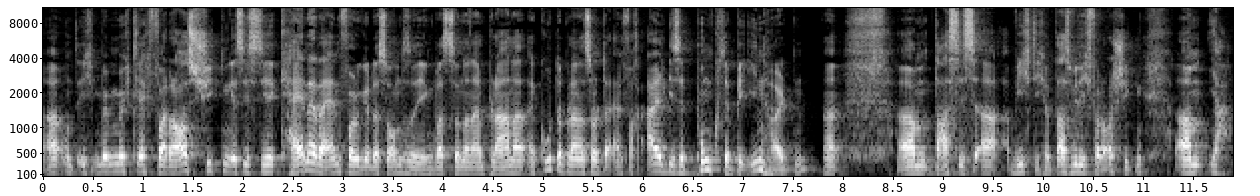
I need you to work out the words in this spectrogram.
und ich möchte gleich vorausschicken, es ist hier keine Reihenfolge oder sonst irgendwas, sondern ein Planer, ein guter Planer sollte einfach all diese Punkte beinhalten. Ähm, das ist äh, wichtig und das will ich vorausschicken. Ähm, ja,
